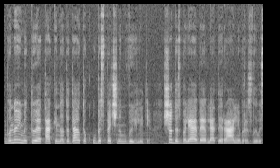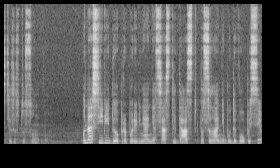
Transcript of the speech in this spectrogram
Воно імітує атаки на додаток у безпечному вигляді, що дозволяє виявляти реальні вразливості застосунку. У нас є відео про порівняння SAST і DAST, посилання буде в описі.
